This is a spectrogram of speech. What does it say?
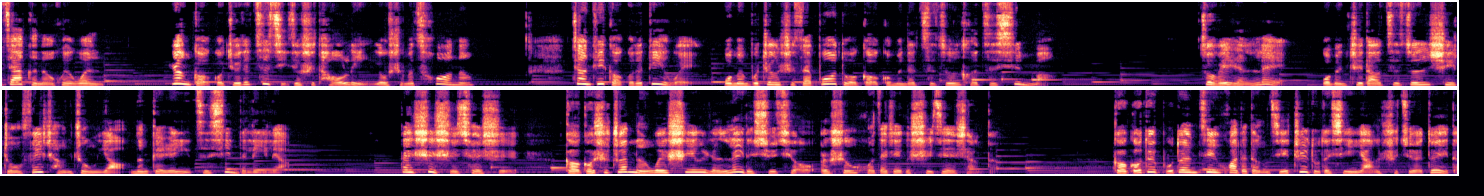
家可能会问：让狗狗觉得自己就是头领有什么错呢？降低狗狗的地位，我们不正是在剥夺狗狗们的自尊和自信吗？作为人类，我们知道自尊是一种非常重要、能给人以自信的力量，但事实却是，狗狗是专门为适应人类的需求而生活在这个世界上的。狗狗对不断进化的等级制度的信仰是绝对的。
